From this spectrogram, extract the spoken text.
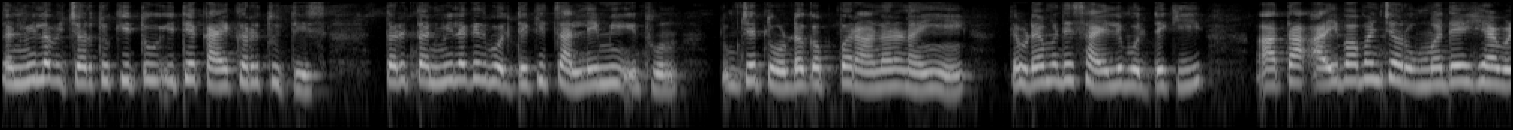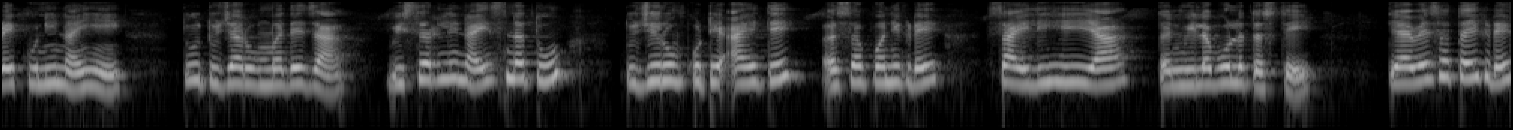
तन्वीला विचारतो की तू इथे काय करत होतीस? तर तन्वी लगेच बोलते की चालले मी इथून. तुमचे तोंड गप्प राहणार नाही आहे तेवढ्यामध्ये सायली बोलते की आता आईबाबांच्या रूममध्ये ह्यावेळी कुणी नाही आहे तू तुझ्या रूममध्ये जा. विसरली नाहीस ना तू? तुझी रूम कुठे आहे ते? असं पण इकडे सायली ही या तन्वीला बोलत असते. त्यावेळेस आता इकडे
